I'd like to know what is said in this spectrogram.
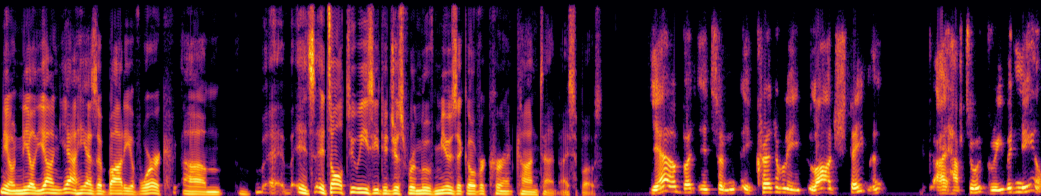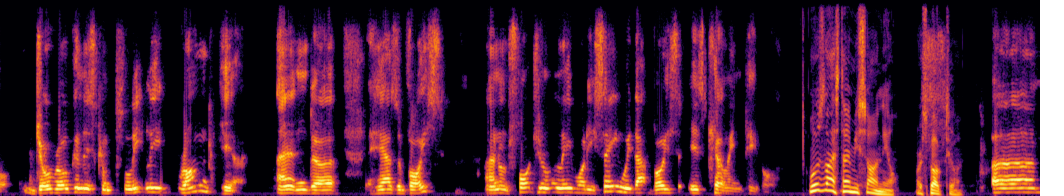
you know, Neil Young, yeah, he has a body of work. Um, it's it's all too easy to just remove music over current content, I suppose. Yeah, but it's an incredibly large statement. I have to agree with Neil. Joe Rogan is completely wrong here, and uh, he has a voice and unfortunately, what he's saying with that voice is killing people. When was the last time you saw Neil or spoke to him? Um,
